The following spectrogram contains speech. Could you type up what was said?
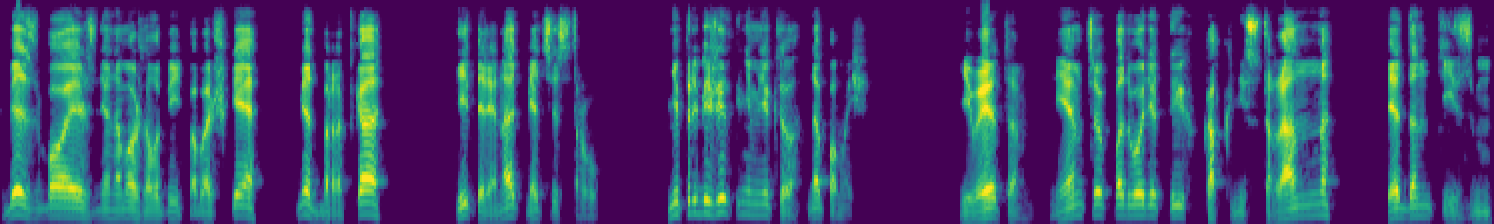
безбоязненно можно лупить по башке медбратка и перенать медсестру. Не прибежит к ним никто на помощь. И в этом немцев подводит их, как ни странно, педантизм.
